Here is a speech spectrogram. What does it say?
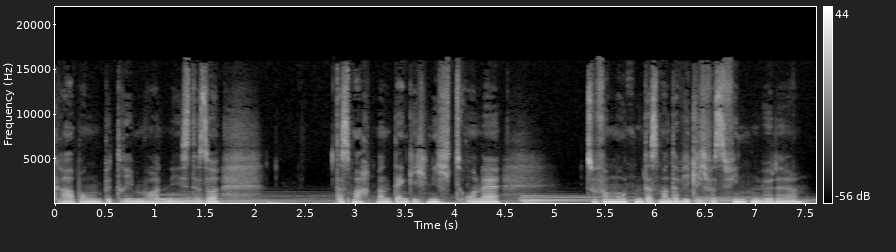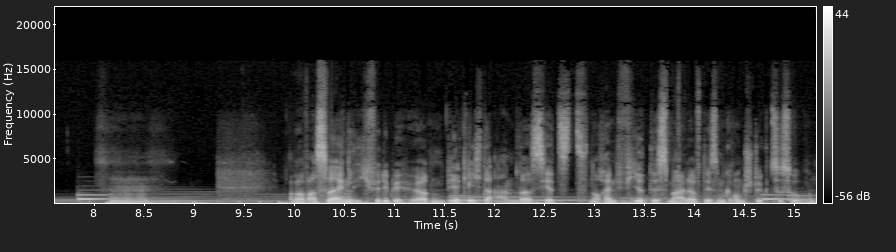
Grabung betrieben worden ist. Also das macht man, denke ich, nicht, ohne zu vermuten, dass man da wirklich was finden würde. Hm. Aber was war eigentlich für die Behörden wirklich der Anlass, jetzt noch ein viertes Mal auf diesem Grundstück zu suchen?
